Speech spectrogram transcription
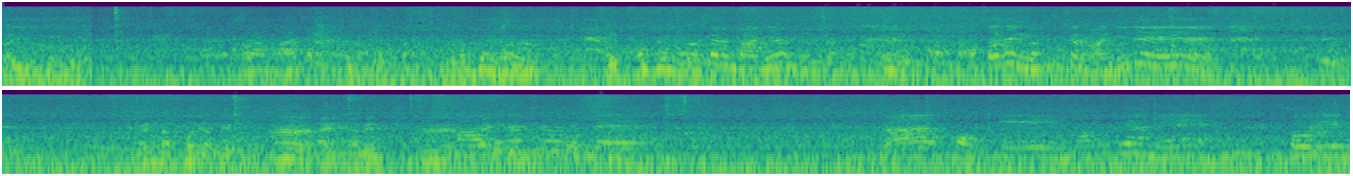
나 이거 좀 한국사람 아니야? 너희가? 응. 선생님 한국사람 아니네. 아니 나 코리아 백. 응. 아니 나는 I came to from. 아, 거기 성피안에 거기는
